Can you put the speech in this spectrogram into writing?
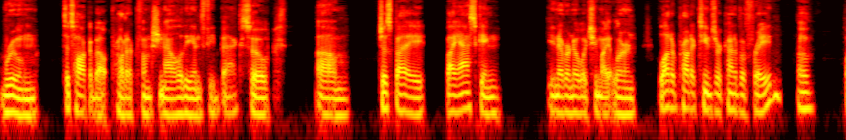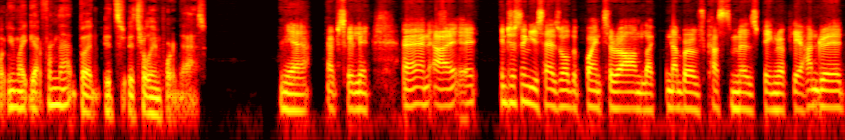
room to talk about product functionality and feedback. So, um, just by by asking, you never know what you might learn. A lot of product teams are kind of afraid of what you might get from that, but it's it's really important to ask. Yeah, absolutely. And I, uh, interesting you say as well the points around like the number of customers being roughly 100.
